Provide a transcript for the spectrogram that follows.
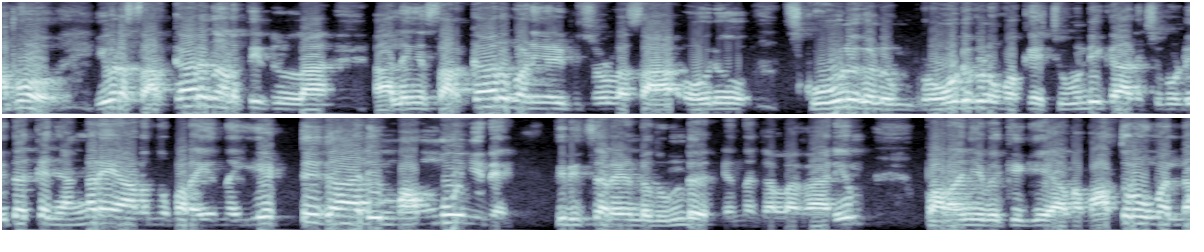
അപ്പോ ഇവിടെ സർക്കാർ നടത്തിയിട്ടുള്ള അല്ലെങ്കിൽ സർക്കാർ പണി കഴിപ്പിച്ചിട്ടുള്ള ഒരു സ്കൂളുകളും റോഡുകളും ഒക്കെ ചൂണ്ടിക്കാണിച്ചുകൊണ്ട് ഇതൊക്കെ ഞങ്ങളുടെയാണെന്ന് പറയുന്ന എട്ടുകാലി മമ്മൂഞ്ഞിനെ തിരിച്ചറിയേണ്ടതുണ്ട് എന്നുള്ള കാര്യം പറഞ്ഞു വെക്കുകയാണ്. മാത്രവുമല്ല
